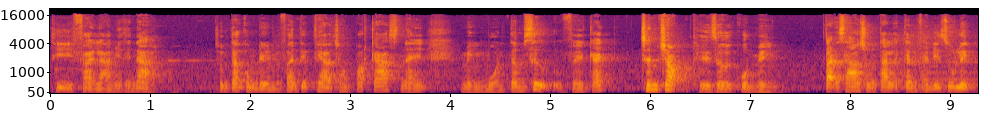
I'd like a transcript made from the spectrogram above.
Thì phải làm như thế nào? Chúng ta cùng đến với phần tiếp theo trong podcast này. Mình muốn tâm sự về cách trân trọng thế giới của mình. Tại sao chúng ta lại cần phải đi du lịch?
